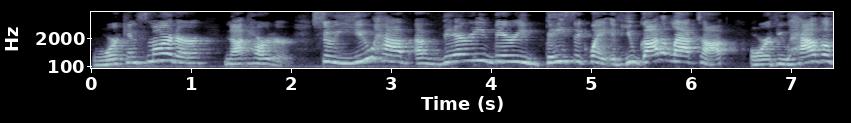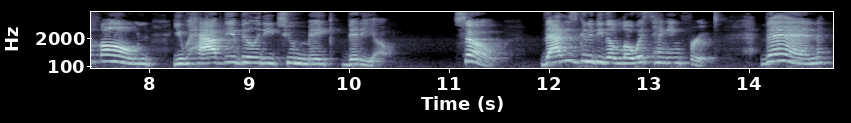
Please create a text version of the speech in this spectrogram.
working smarter, not harder. So you have a very, very basic way. If you got a laptop or if you have a phone, you have the ability to make video. So that is going to be the lowest hanging fruit. Then,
